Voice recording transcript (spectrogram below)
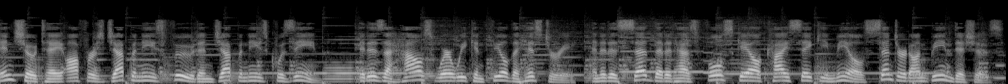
Inshotei offers Japanese food and Japanese cuisine. It is a house where we can feel the history, and it is said that it has full-scale kaiseki meals centered on bean dishes.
